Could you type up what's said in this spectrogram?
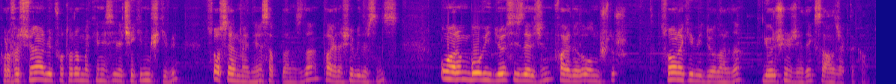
profesyonel bir fotoğraf makinesiyle çekilmiş gibi sosyal medya hesaplarınızda paylaşabilirsiniz. Umarım bu video sizler için faydalı olmuştur. Sonraki videolarda görüşünceye dek sağlıcakla kalın.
